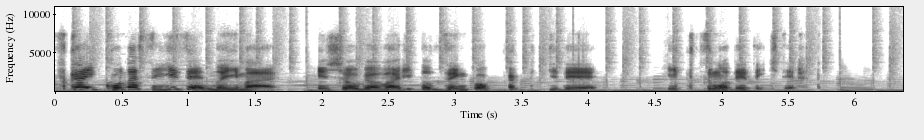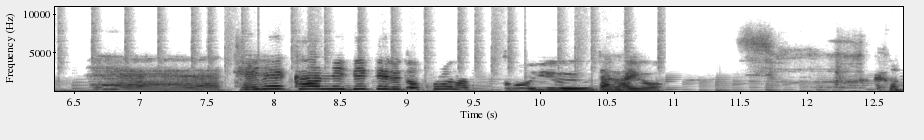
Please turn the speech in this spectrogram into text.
使いこなす以前の今、現象が割と全国各地でいくつも出てきてる。へテレカンに出てるとコロナという疑いを。そうか。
